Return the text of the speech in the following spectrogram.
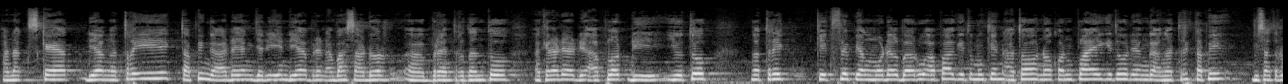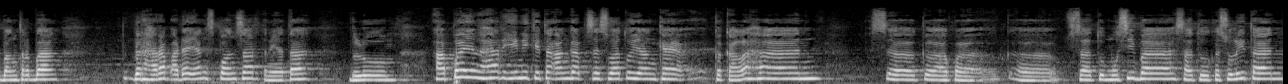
anak skate. Dia ngetrik tapi nggak ada yang jadiin dia brand ambassador uh, brand tertentu. Akhirnya dia diupload di YouTube ngetrik kickflip yang model baru apa gitu mungkin atau no comply gitu. Dia nggak ngetrik tapi bisa terbang-terbang. Berharap ada yang sponsor. Ternyata belum. Apa yang hari ini kita anggap sesuatu yang kayak kekalahan ke apa uh, satu musibah satu kesulitan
